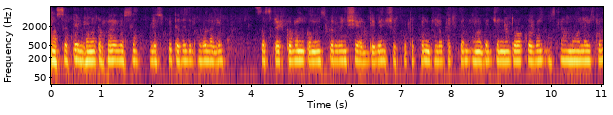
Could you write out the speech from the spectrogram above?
মাছের তেল ঘনটা হয়ে গেছে। রেসিপিটা যদি ভালো লাগে সাবস্ক্রাইব করবেন কমেন্টস করবেন শেয়ার দেবেন, সুস্থ থাকবেন, ভালো থাকবেন। আমাদের জন্য দোয়া করবেন। আসসালামু আলাইকুম।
